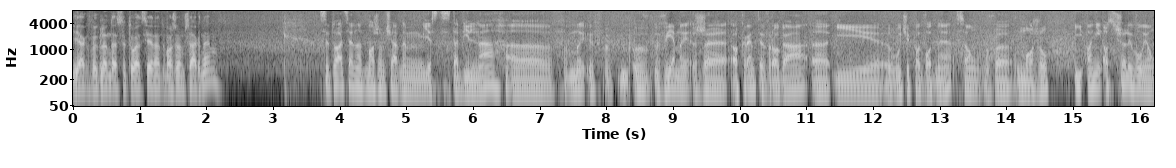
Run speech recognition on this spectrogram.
Jak wygląda sytuacja nad Morzem Czarnym? Sytuacja nad Morzem Czarnym jest stabilna. My wiemy, że okręty wroga i łódź podwodne są w morzu i oni ostrzeliwują e,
